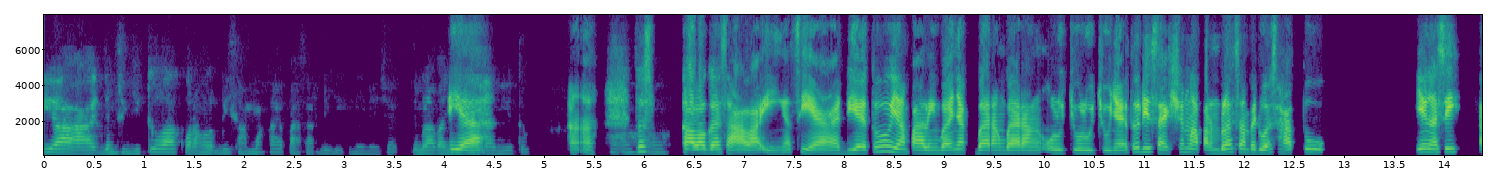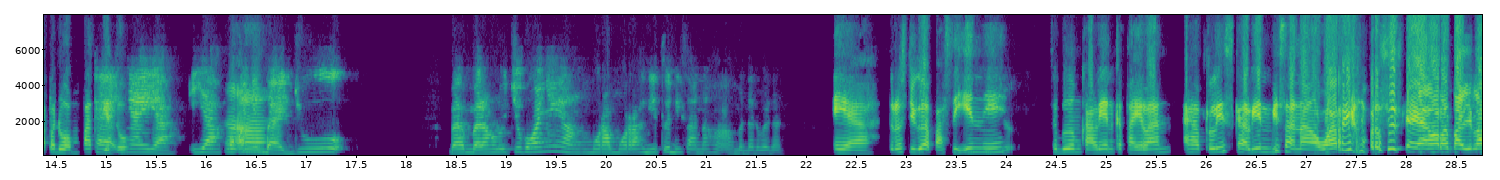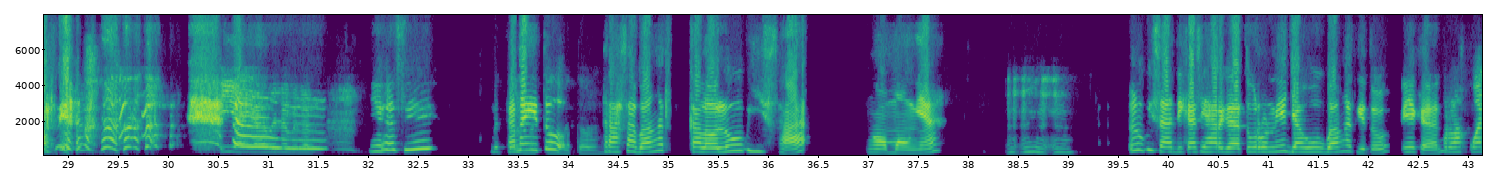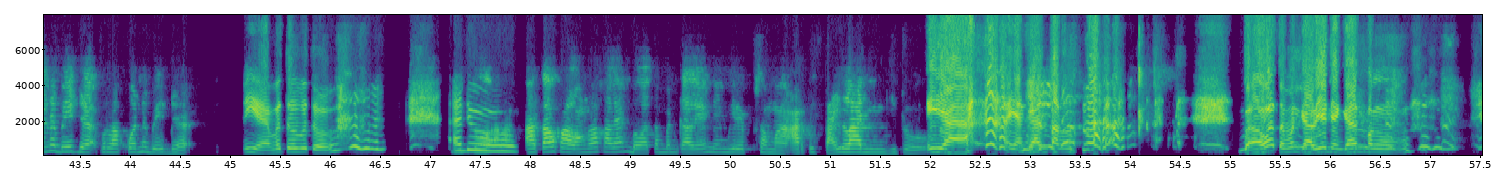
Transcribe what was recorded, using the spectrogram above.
Iya, jam segitulah kurang lebih sama kayak pasar di Indonesia. Jam 8 jam Iya, 9 gitu. Heeh, Terus kalau gak salah ingat sih ya, dia tuh yang paling banyak barang-barang lucu-lucunya itu di section 18 sampai 21. Iya gak sih? Apa 24 gitu? Kayaknya ya. Iya, pokoknya Heeh. baju, barang-barang lucu, pokoknya yang murah-murah gitu di sana. Heeh, benar-benar. Iya, terus juga pastiin nih setuju. sebelum kalian ke Thailand, at least kalian bisa nawar yang persis kayak orang Thailand ya. Iya, iya, benar-benar. Iya sih? Betul, Karena itu betul, betul. terasa banget kalau lu bisa ngomongnya, Mm-mm, mm-mm. lu bisa dikasih harga turunnya jauh banget gitu. Iya kan? Perlakuannya beda, perlakuannya beda. Iya, betul-betul. Gitu. Aduh. Atau kalau enggak kalian bawa teman kalian yang mirip sama artis Thailand gitu. Iya, yang ganteng. Bawa teman kalian yang ganteng.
